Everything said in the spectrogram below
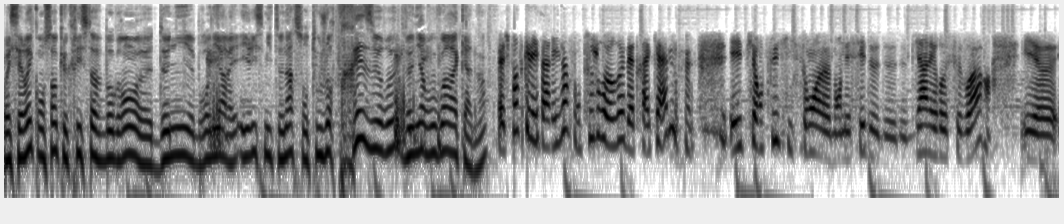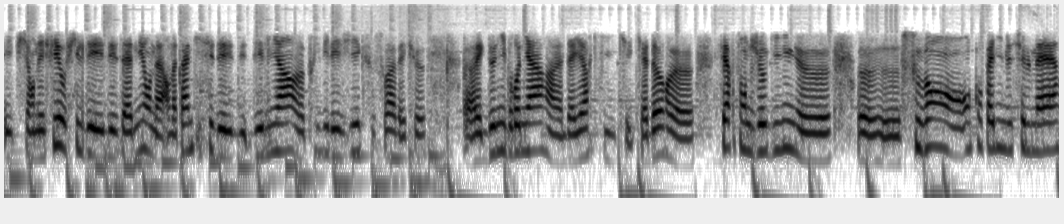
Oui, c'est vrai qu'on sent que Christophe Beaugrand, euh, Denis Brognard et Iris Mittenard sont toujours très heureux de venir vous voir à Cannes. Hein. Je pense que les Parisiens sont toujours heureux d'être à Cannes. Et puis en plus, ils sont, euh, on essaie de, de, de, bien les recevoir. Et, euh, et, puis en effet, au fil des, des, années, on a, on a quand même tissé des, des, des liens privilégiés, que ce soit avec avec Denis Brognard, d'ailleurs, qui, qui, qui, adore faire son jogging, souvent en, compagnie de Monsieur le Maire.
